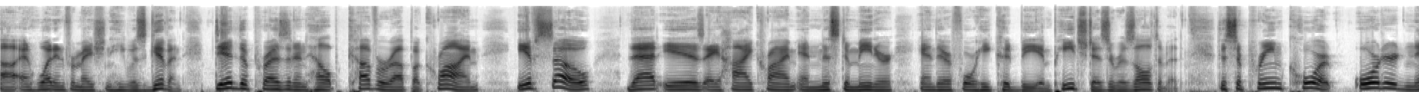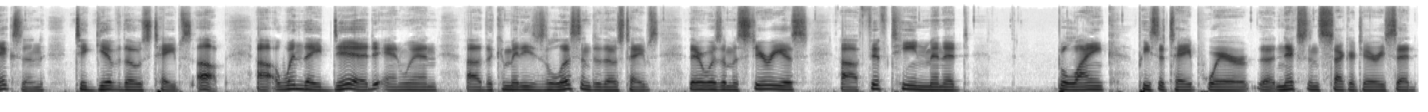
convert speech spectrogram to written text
uh, and what information he was given. Did the president help cover up a crime? If so, that is a high crime and misdemeanor, and therefore he could be impeached as a result of it. The Supreme Court ordered Nixon to give those tapes up. Uh, when they did, and when uh, the committees listened to those tapes, there was a mysterious uh, 15 minute blank piece of tape where Nixon's secretary said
